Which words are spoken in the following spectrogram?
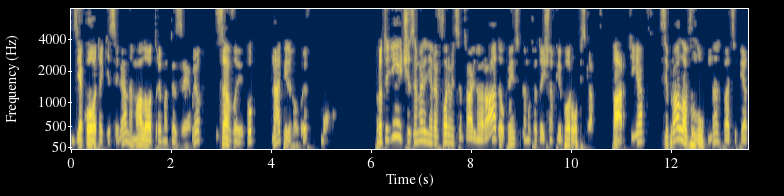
з якого такі селяни мали отримати землю за викуп на пільгових умовах. Протидіючи земельній реформі Центральної Ради, Українська демократична хліборобська партія зібрала в Лубнах 25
